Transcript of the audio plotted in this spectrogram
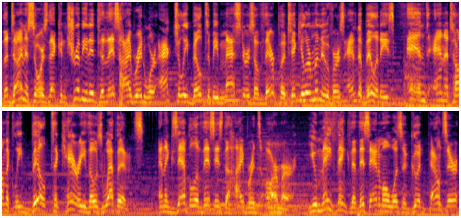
The dinosaurs that contributed to this hybrid were actually built to be masters of their particular maneuvers and abilities and anatomically built to carry those weapons. An example of this is the hybrid's armor. You may think that this animal was a good pouncer,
